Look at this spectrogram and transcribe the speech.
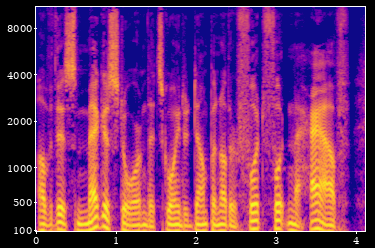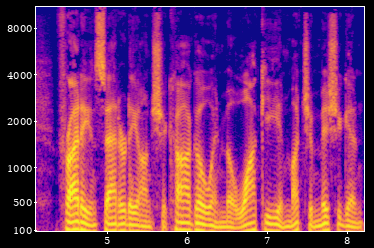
of this megastorm that's going to dump another foot, foot and a half Friday and Saturday on Chicago and Milwaukee and much of Michigan.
